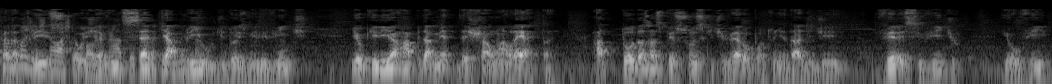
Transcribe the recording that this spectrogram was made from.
tá Imperatriz. não, Hoje é Paulo Renato, 27 ele de tá aqui abril de 2020 e eu queria rapidamente deixar um alerta a todas as pessoas que tiveram a oportunidade de ver esse vídeo e ouvir.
